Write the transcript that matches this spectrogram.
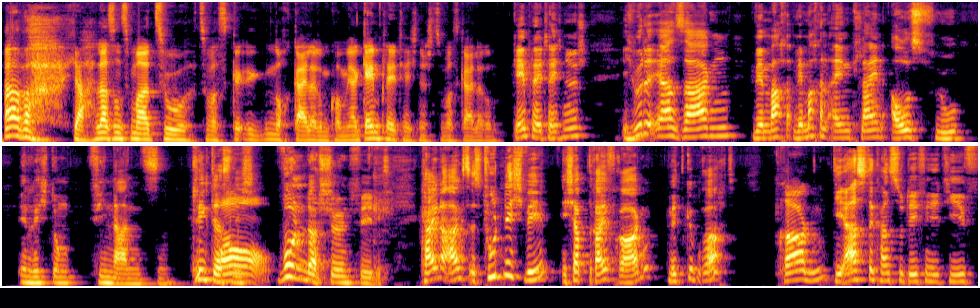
Aber ja, lass uns mal zu, zu was noch geilerem kommen. Ja, gameplay-technisch zu was geilerem. Gameplay-technisch. Ich würde eher sagen, wir machen, wir machen einen kleinen Ausflug in Richtung Finanzen. Klingt das Oh. nicht wunderschön, Felix? Keine Angst, es tut nicht weh. Ich habe drei Fragen mitgebracht. Fragen? Die erste kannst du definitiv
